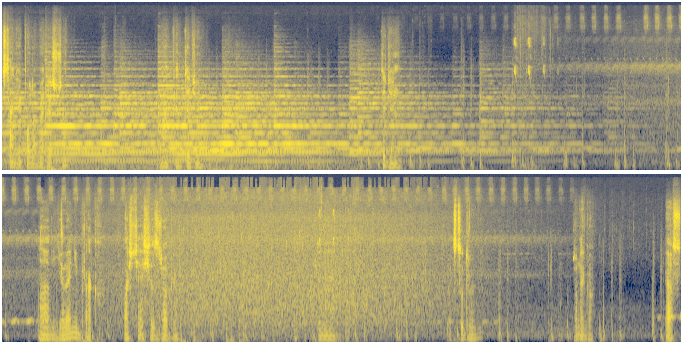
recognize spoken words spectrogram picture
Stanie polować jeszcze. Na ten tydzień. Tydzień. A jeleni brak. Właśnie się zrobił. Jest tu drugi? Żadnego. Jest.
